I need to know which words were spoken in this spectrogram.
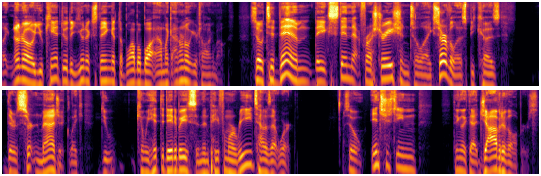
like, no, no, you can't do the Unix thing at the blah blah blah. I'm like, I don't know what you're talking about. So to them, they extend that frustration to like serverless because there's certain magic. Like, do can we hit the database and then pay for more reads? How does that work? So interesting thing like that. Java developers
